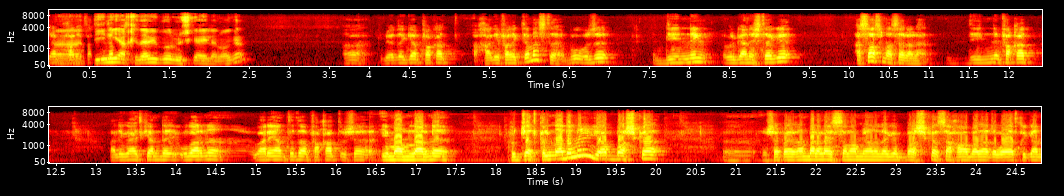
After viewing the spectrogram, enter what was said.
e, diniy aqidaviy bo'linishga aylanib olgan. Ha bu yerda gap faqat xalifalikda emasda. Bu o'zi dinning o'rganishdagi asos masalalar. Dinni faqat haligi aytganday ularni variantida faqat o'sha imomlarni hujjat qilinadimi yo boshqa e, o'sha payg'ambar alayhissalom yonidagi boshqa sahobalar rivoyat qilgan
